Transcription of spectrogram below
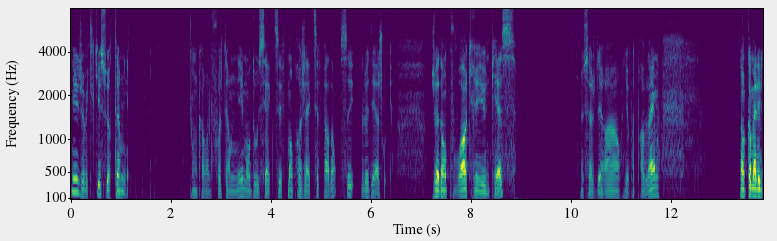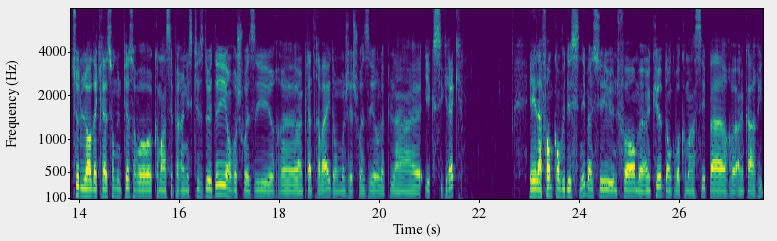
Et je vais cliquer sur terminer. Encore une fois terminé, mon dossier actif, mon projet actif, pardon, c'est le dé à jouer. Je vais donc pouvoir créer une pièce. Message d'erreur, il n'y a pas de problème. Donc, comme à l'habitude, lors de la création d'une pièce, on va commencer par un esquisse 2D. On va choisir euh, un plan de travail. Donc, moi, je vais choisir le plan euh, XY. Et la forme qu'on veut dessiner, ben, c'est une forme, un cube, donc on va commencer par euh, un carré.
